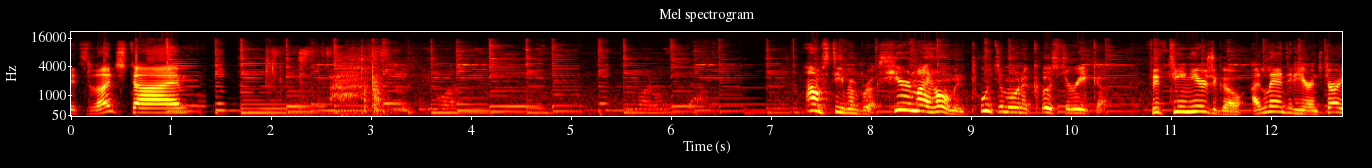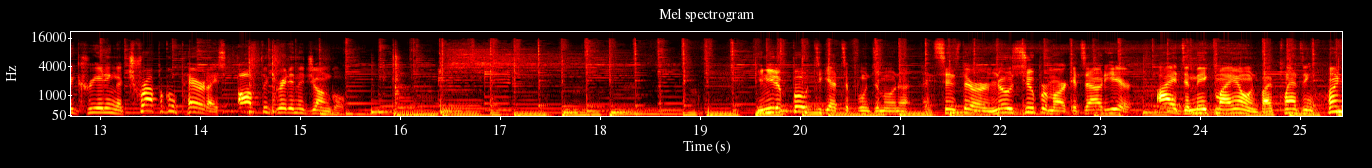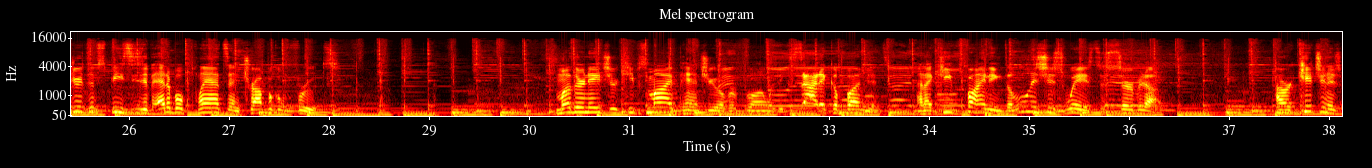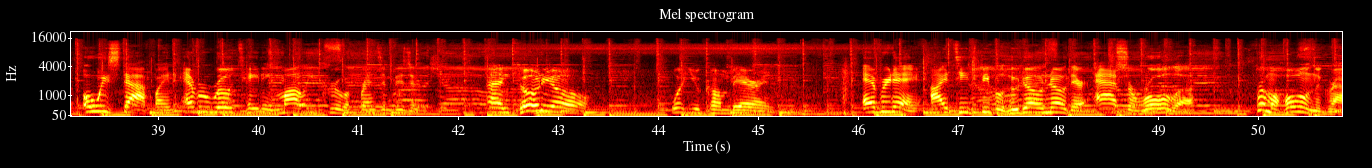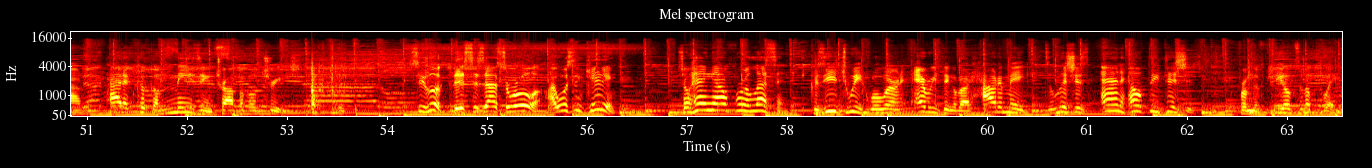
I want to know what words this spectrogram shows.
It's lunchtime. I'm Stephen Brooks, here in my home in Punta Mona, Costa Rica. 15 years ago, I landed here and started creating a tropical paradise off the grid in the jungle. You need a boat to get to Punta Mona, and since there are no supermarkets out here, I had to make my own by planting hundreds of species of edible plants and tropical fruits. Mother Nature keeps my pantry overflowing with exotic abundance, and I keep finding delicious ways to serve it up. Our kitchen is always staffed by an ever-rotating motley crew of friends and visitors. Antonio, what you come bearing? Every day, I teach people who don't know their acerola from a hole in the ground how to cook amazing tropical treats. See, look, this is acerola. I wasn't kidding. So hang out for a lesson, because each week we'll learn everything about how to make delicious and healthy dishes from the field to the plate.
